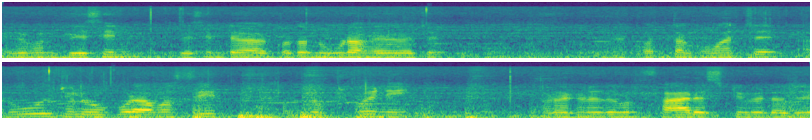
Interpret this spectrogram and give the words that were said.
এই দেখুন, বেসিন, বেসিনটা কত নোংরা হয়ে গেছে। কর্তা ঘুমাচ্ছে আর ওই চলে উপরে আমার সিট আমি তো নেই আর এখানে দেখুন ফায়ার এস্টিমেট আছে।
